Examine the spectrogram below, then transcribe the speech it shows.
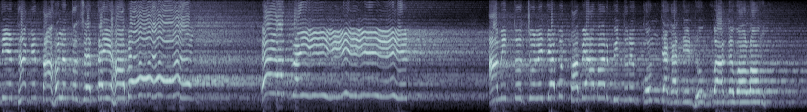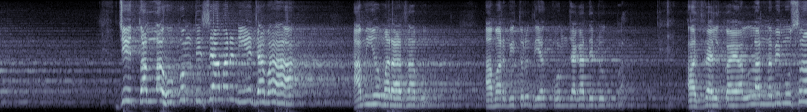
দিয়ে থাকে তাহলে তো যেতেই হবে। আমি তো চলে যাব, তবে আমার ভিতরে কোন জায়গা দিয়ে ঢুকবো আগে বলো। যেহেতু আল্লাহ হুকুম দিছে আমার নিয়ে যাবা, আমিও মারা যাব। আমার ভিতর দিয়ে কোন জায়গা দিয়ে ঢুকবা? আজরাইল কয়, আল্লাহ নবী মুসা,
